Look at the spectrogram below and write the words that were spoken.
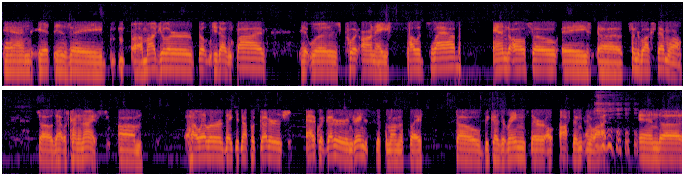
and it is a, a modular built in 2005. It was put on a solid slab, and also a uh, cinder block stem wall. So that was kind of nice. Um, however, they did not put gutters, adequate gutter and drainage system on this place. So because it rains there often and a lot, and uh,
